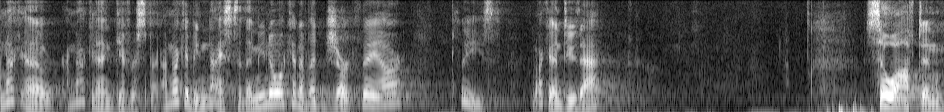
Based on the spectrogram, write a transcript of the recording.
I'm not gonna, I'm not gonna give respect. I'm not gonna be nice to them. You know what kind of a jerk they are? Please. I'm not gonna do that. So often,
